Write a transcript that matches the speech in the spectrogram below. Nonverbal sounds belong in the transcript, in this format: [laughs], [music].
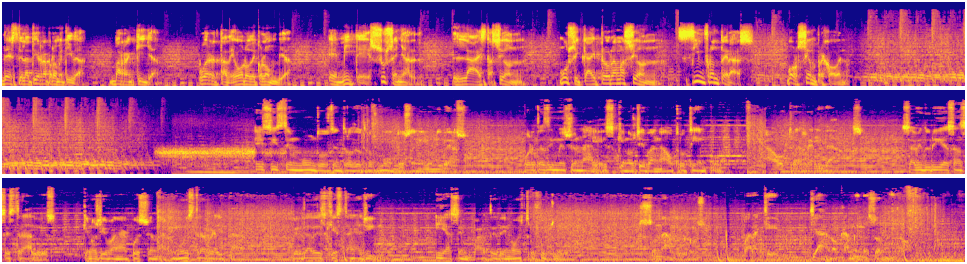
Desde la Tierra Prometida, Barranquilla, Puerta de Oro de Colombia, emite su señal. La estación. Música y programación sin fronteras. Por siempre joven. Existen mundos dentro de otros mundos en el universo. Puertas dimensionales que nos llevan a otro tiempo, a otras realidades. Sabidurías ancestrales que nos llevan a cuestionar nuestra realidad. Verdades que están allí y hacen parte de nuestro futuro. Sonámbulos para que ya no camines dormido.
